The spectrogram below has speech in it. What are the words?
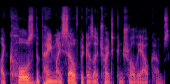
I caused the pain myself because I tried to control the outcomes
